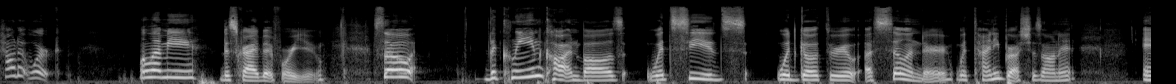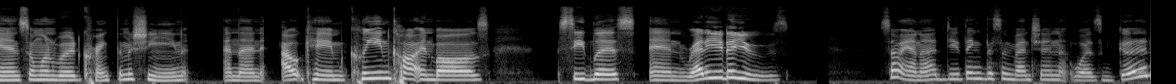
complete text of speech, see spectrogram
how'd it work? Well, let me describe it for you. So, the clean cotton balls with seeds would go through a cylinder with tiny brushes on it, and someone would crank the machine, and then out came clean cotton balls, seedless, and ready to use. So, Anna, do you think this invention was good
